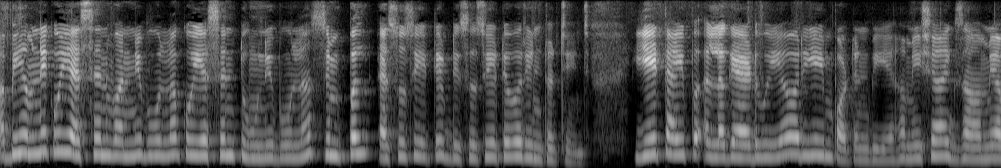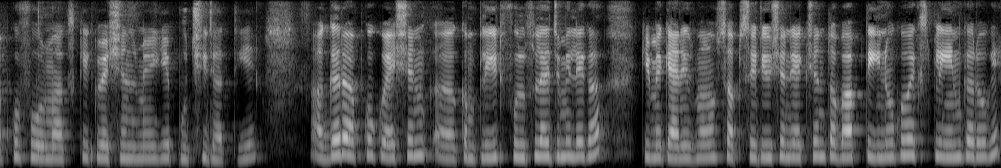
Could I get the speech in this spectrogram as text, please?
अभी हमने कोई एस एन वन नहीं बोलना, कोई एस एन टू नहीं बोलना सिंपल एसोसिएटिव डिसोसिएटिव और इंटरचेंज ये टाइप अलग ऐड हुई है और ये इंपॉर्टेंट भी है. हमेशा एग्ज़ाम में आपको फोर मार्क्स के क्वेश्चन में ये पूछी जाती है. अगर आपको क्वेश्चन कंप्लीट फुल फ्लेज मिलेगा कि मैकेनिज्म ऑफ़ सब्सिट्यूशन रिएक्शन तो अब आप तीनों को एक्सप्लेन करोगे?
